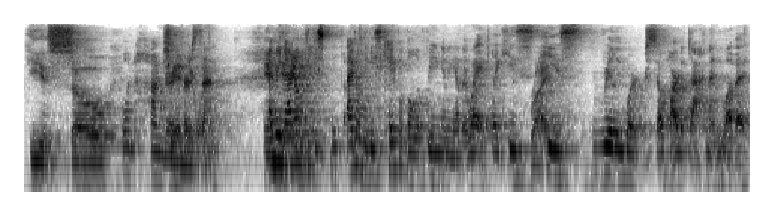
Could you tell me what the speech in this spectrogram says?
He is so 100%. I mean, I don't think he's I don't think he's capable of being any other way. Like he's right. he's really worked so hard at that, and I love it.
